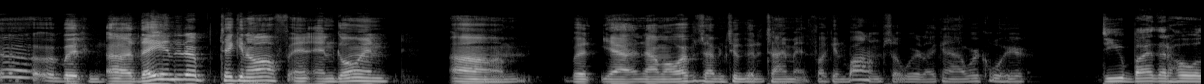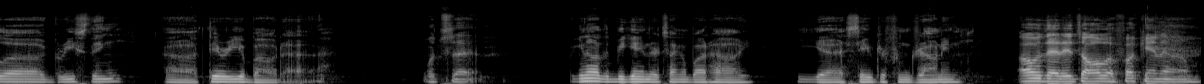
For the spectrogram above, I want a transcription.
Uh, but uh, they ended up taking off and, and going. Um, but yeah, now my wife was having too good a time at fucking bottom, so we're like, nah, we're cool here. Do you buy that whole uh, grease thing? Uh, theory about, uh, What's that? you know, at the beginning they're talking about how he, he uh, saved her from drowning. Oh, that it's all a fucking um.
